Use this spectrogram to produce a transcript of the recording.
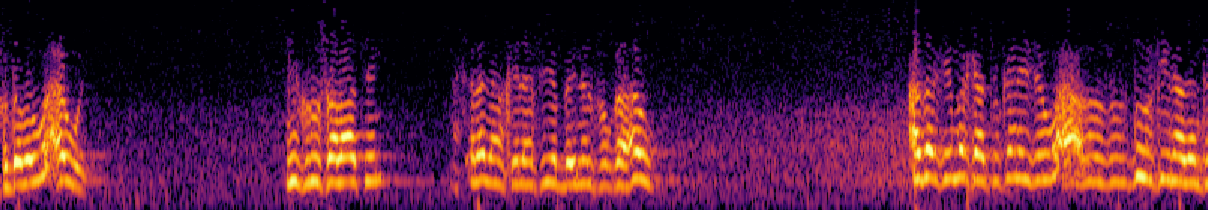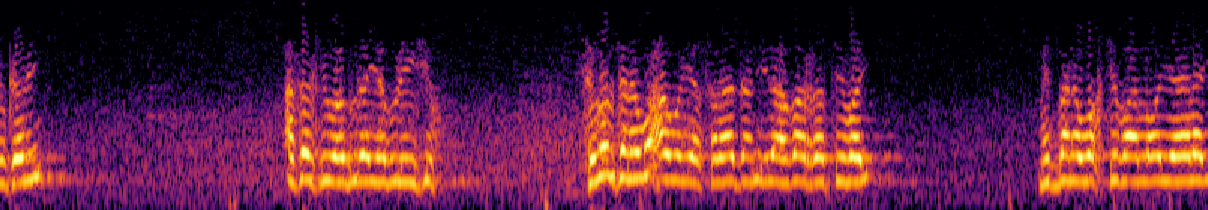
toddoba waxaa wey dikru salaatin masaladan khilaafiya casarkii markaad tukanaysa waxaa xusuus duhurkii inaadan tukanin. Casarkii waa burayaa buleysho sababtana waxaa weeye salaadan ilaah baa ratibay. Midbana wakti baa loo yeelay.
